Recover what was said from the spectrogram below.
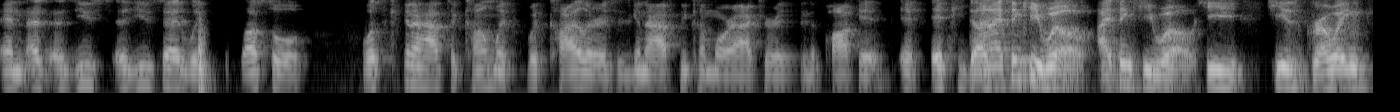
And as, as you as you said with Russell, what's going to have to come with with Kyler is he's going to have to become more accurate in the pocket if if he does. And I think he will. I think he will. He he is growing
